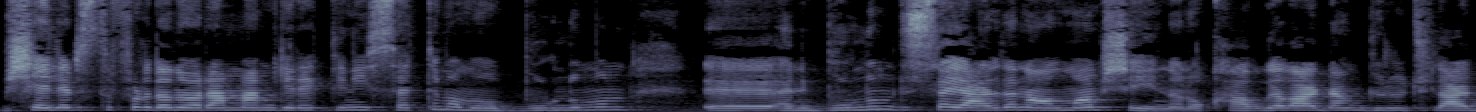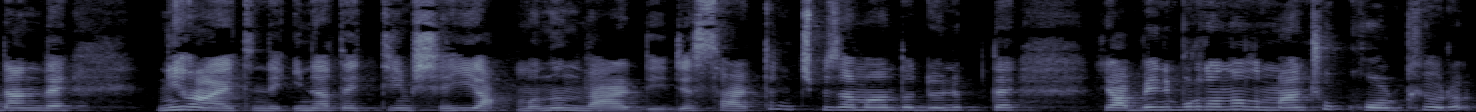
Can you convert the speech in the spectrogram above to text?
Bir şeyleri sıfırdan öğrenmem gerektiğini hissettim ama o burnumun e, hani burnum düşse yerden almam şeyinden, o kavgalardan, gürültülerden ve nihayetinde inat ettiğim şeyi yapmanın verdiği cesaretin hiçbir zamanda dönüp de ya beni buradan alın ben çok korkuyorum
